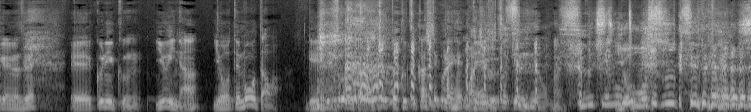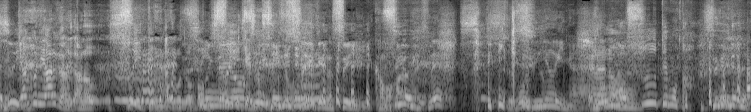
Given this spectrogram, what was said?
みますね。えー、くにくん、ゆいな、酔うてもうたわ。芸でそうやから、ちょっと靴貸してくれへんマジ。ふざけんなよ、お前。吸うても用を吸う逆にあれか、あの、水って呼んだってこと水拳の水の。水家の水かもわからないですね。強いな。用を吸うてもた。吸うても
